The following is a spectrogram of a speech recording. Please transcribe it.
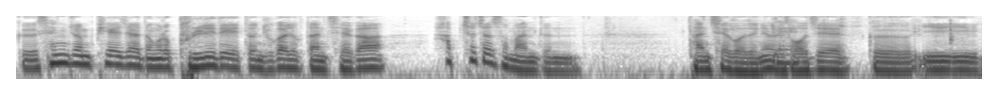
그 생존 피해자 등으로 분리되어 있던 유가족 단체가 합쳐져서 만든 단체거든요. 그래서 네. 어제 그 이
